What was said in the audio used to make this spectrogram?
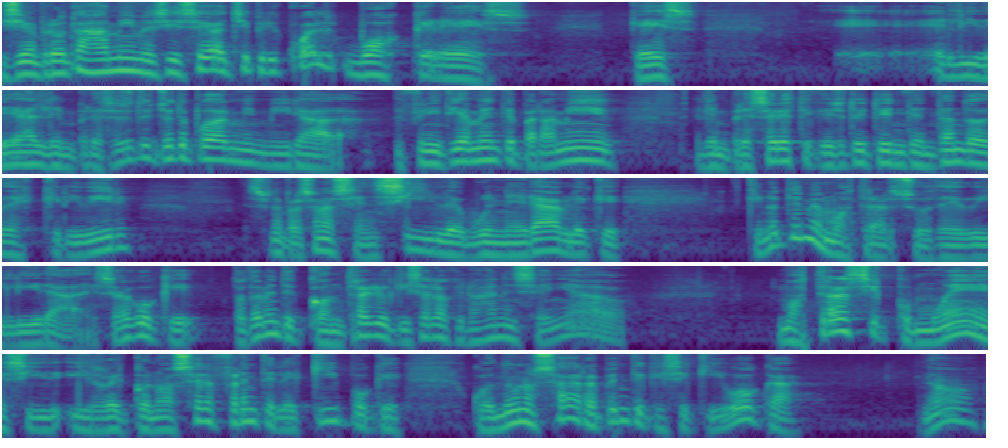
Y si me preguntas a mí, me decís, Seba Chipri, ¿cuál vos crees que es eh, el ideal de empresa? Yo te, puedo dar mi mirada. Definitivamente para mí el empresario este que yo estoy intentando describir es una persona sensible, vulnerable, que, que no teme mostrar sus debilidades, algo que totalmente contrario quizás a lo que nos han enseñado. Mostrarse como es y, reconocer frente al equipo que cuando uno sabe de repente que se equivoca, ¿no?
